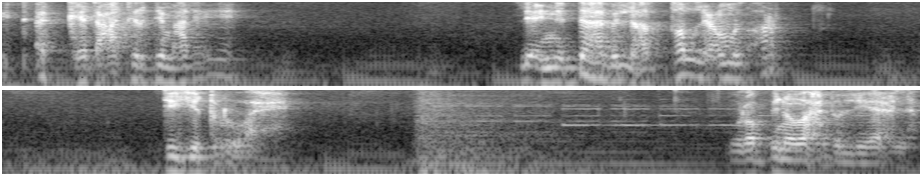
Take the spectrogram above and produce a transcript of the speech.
اتأكد هتردم على إيه؟ لأن الذهب اللي هتطلعه من الأرض تيجي تروح. وربنا وحده اللي يعلم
